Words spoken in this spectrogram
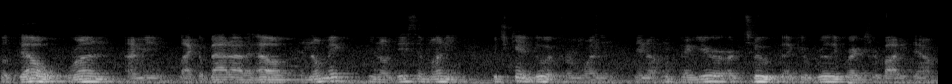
So they'll run, I mean, like a bat out of hell, and they'll make, you know, decent money, but you can't do it for more than, you know, a year or two. Like it really breaks your body down.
